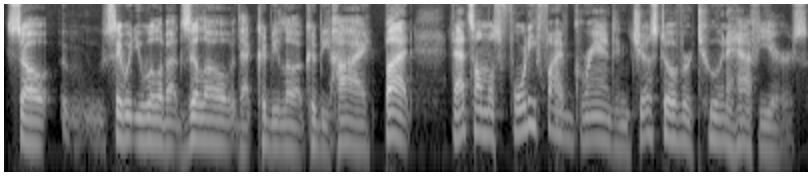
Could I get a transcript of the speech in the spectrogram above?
So say what you will about Zillow, that could be low, it could be high, but that's almost 45 grand in just over two and a half years.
